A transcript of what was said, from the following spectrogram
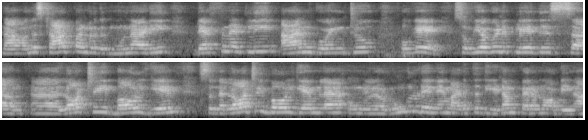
நான் வந்து ஸ்டார்ட் பண்ணுறதுக்கு முன்னாடி definitely I am going to okay so we are going to play this lottery bowl game so இந்த லாட்ரி பவுல் கேமில் உங்களோட உங்களுடைய நேம் அடுத்தது இடம் பெறணும் அப்படின்னா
